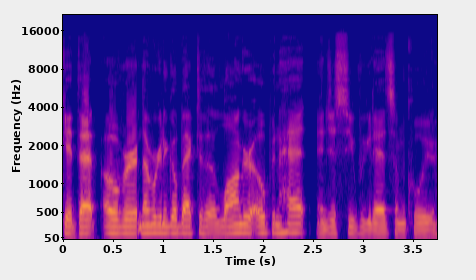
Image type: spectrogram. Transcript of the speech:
Duplicate that over. Then we're going to go back to the longer open hat and just see if we could add something cool here.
